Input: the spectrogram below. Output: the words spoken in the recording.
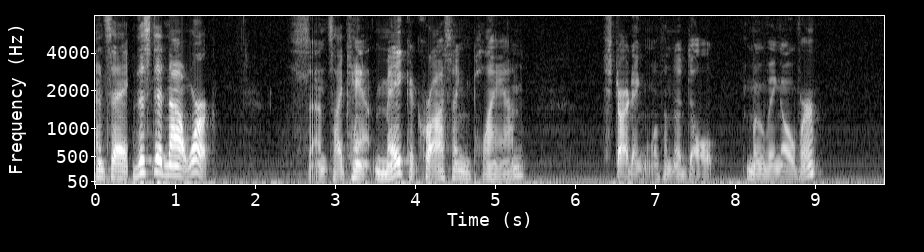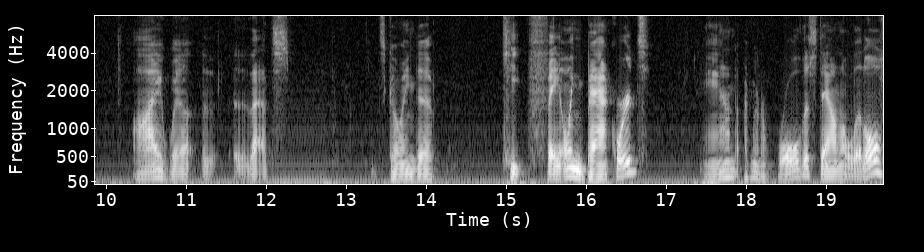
And say, this did not work. Since I can't make a crossing plan, starting with an adult moving over, I will, that's, it's going to keep failing backwards and I'm going to roll this down a little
